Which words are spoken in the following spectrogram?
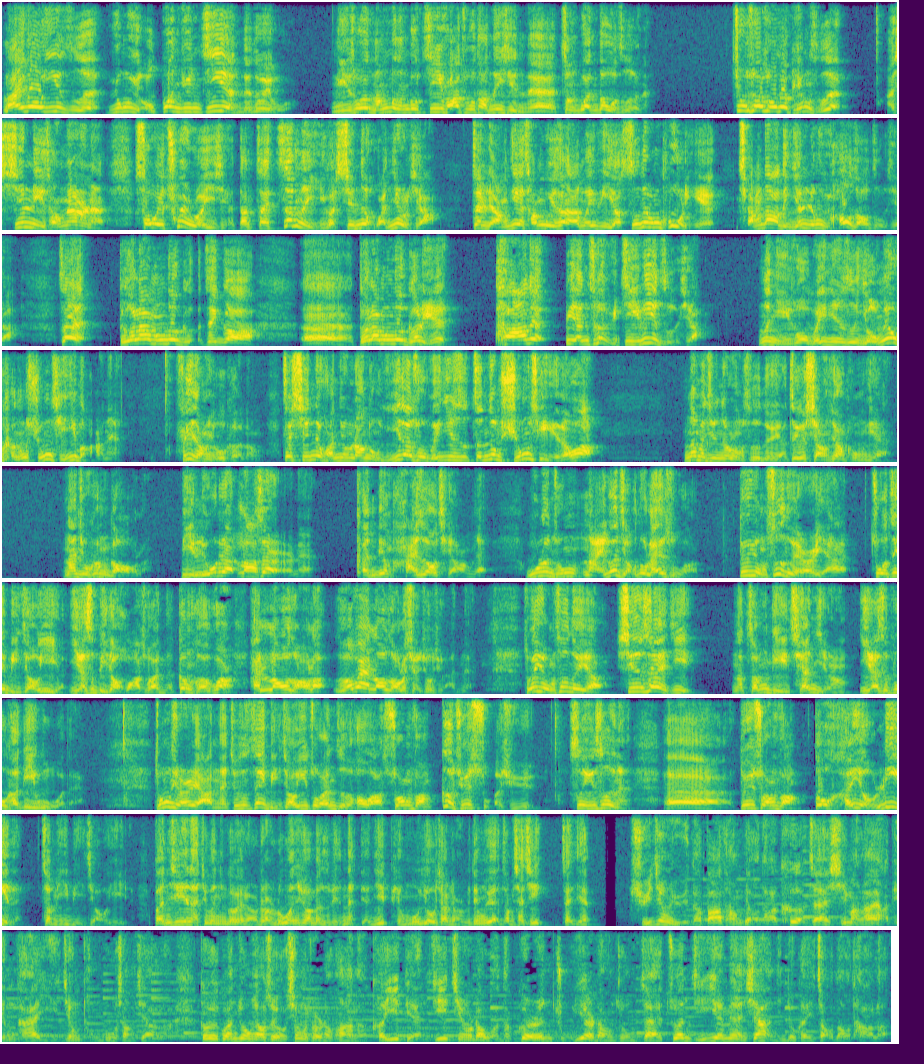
来到一支拥有冠军基因的队伍，你说能不能够激发出他内心的争冠斗志呢？就算说他平时啊心理层面呢稍微脆弱一些，但在这么一个新的环境下，在两届常规赛 MVP 啊斯蒂芬库里强大的引领与号召之下，在德拉蒙德格这个呃德拉蒙德格林。他的鞭策与激励之下，那你说维金斯有没有可能雄起一把呢？非常有可能。在新的环境当中，一旦说维金斯真正雄起的话，那么金州勇士队啊，这个想象空间那就更高了，比留着拉塞尔呢，肯定还是要强的。无论从哪个角度来说，对于勇士队而言，做这笔交易也是比较划算的。更何况还捞着了额外捞着了选秀权呢。所以勇士队呀，新赛季。那整体前景也是不可低估的。总体而言呢，就是这笔交易做完之后啊，双方各取所需，是一次呢，呃，对于双方都很有利的这么一笔交易。本期呢就跟您各位聊这儿。如果您喜欢本视频呢，点击屏幕右下角的订阅。咱们下期再见。徐静宇的八堂表达课在喜马拉雅平台已经同步上线了。各位观众要是有兴趣的话呢，可以点击进入到我的个人主页当中，在专辑页面下您就可以找到它了。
